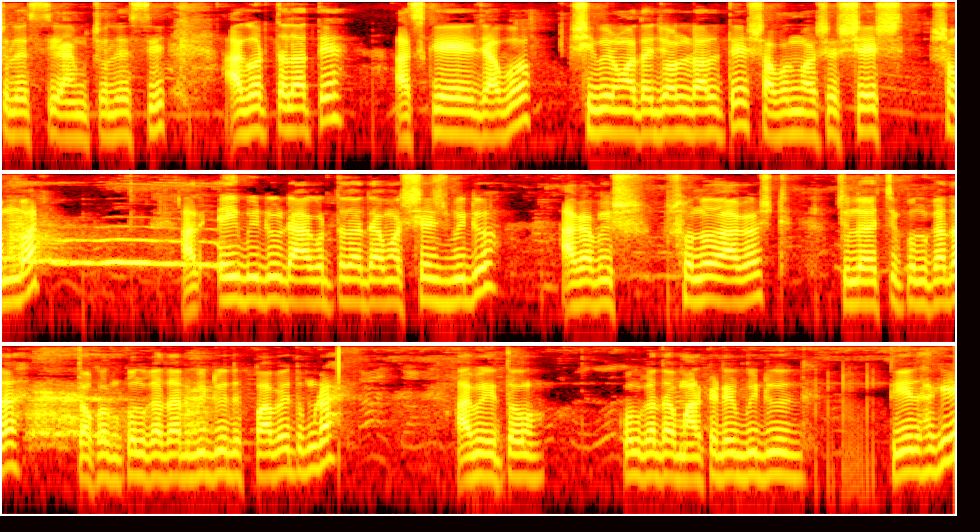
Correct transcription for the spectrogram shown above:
চলে এসেছি আমি চলে এসেছি আগরতলাতে। আজকে যাব শিবের মাথায় জল ঢালতে শ্রাবণ মাসের শেষ সোমবার। আর এই ভিডিওটা আগরতলাতে আমার শেষ ভিডিও। আগামী ষোলো আগস্ট চলে যাচ্ছি কলকাতা। তখন কলকাতার ভিডিও পাবে তোমরা। আমি তো কলকাতা মার্কেটের ভিডিও দিয়ে থাকি।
